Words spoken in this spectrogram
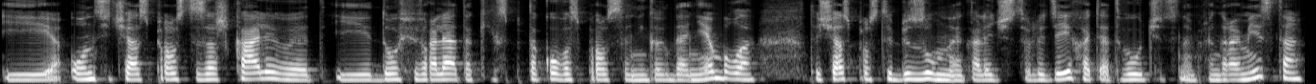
и он сейчас просто зашкаливает, и до февраля таких, такого спроса никогда не было, то сейчас просто безумное количество людей хотят выучиться на программиста,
